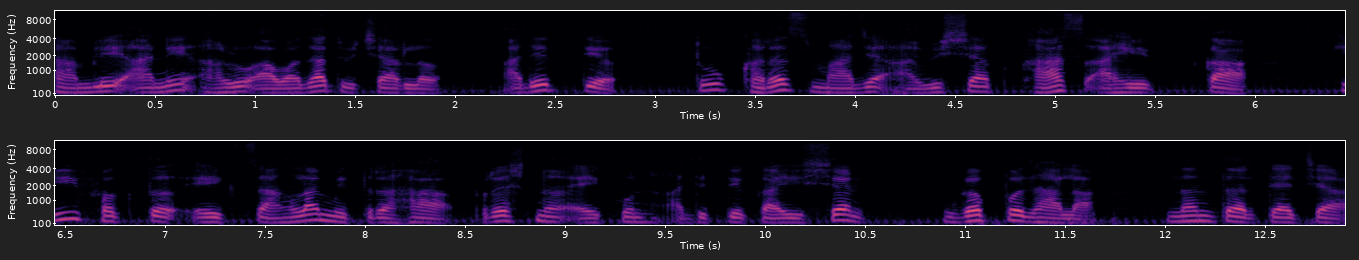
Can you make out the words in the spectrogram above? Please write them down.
थांबली आणि हळू आवाजात विचारलं आदित्य तू खरंच माझ्या आयुष्यात खास आहे का? की फक्त एक चांगला मित्र? हा प्रश्न ऐकून आदित्य काही क्षण गप्प झाला. नंतर त्याच्या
